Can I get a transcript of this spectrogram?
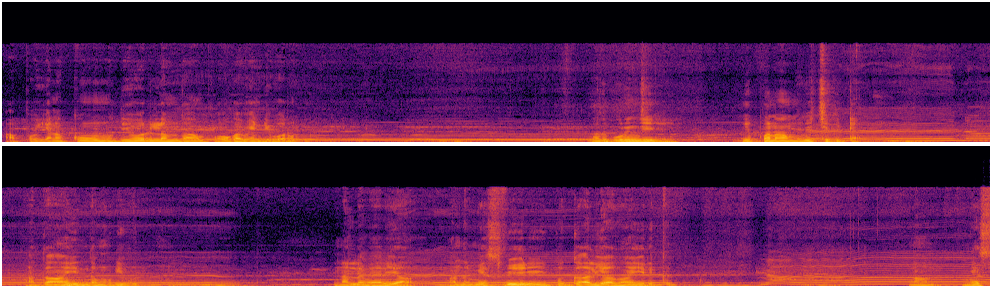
அப்போ எனக்கும் முதியோர் இல்லம்தான் போக வேண்டி வரும். அது புரிஞ்சு இப்போ நான் முயற்சிக்கிட்டேன். அதான் இந்த முடிவு. நல்ல வேலையா? அந்த மெஸ் வீடு இப்போ காலியாக தான் இருக்கு. நான் மெஸ்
